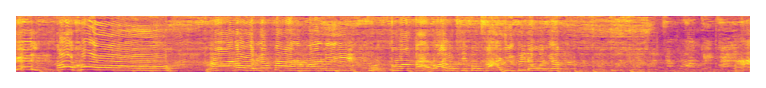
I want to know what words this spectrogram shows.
ยิงโอ้โหอาโนดครับมาจังหวะนี้หมุนตัว 860 องศายิงไม่โดนครับฮะ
